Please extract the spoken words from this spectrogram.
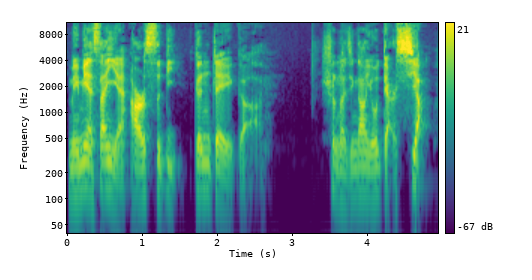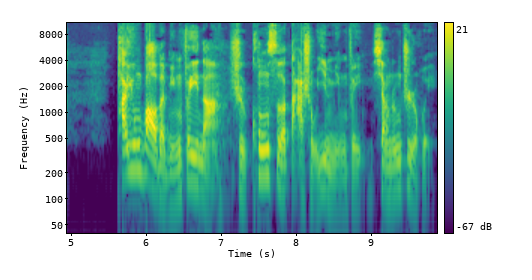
每面三眼，二十四臂。跟这个圣乐金刚有点像，他拥抱的明妃呢是空色大手印明妃，象征智慧，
